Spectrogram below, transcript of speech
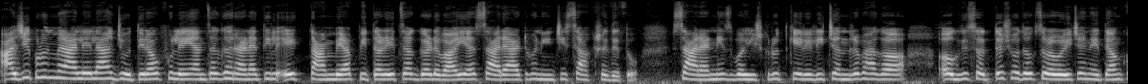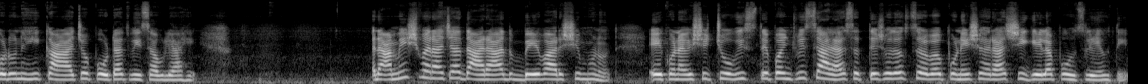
आजीकडून मिळालेला ज्योतिराव फुले यांचा घराण्यातील एक तांब्या पितळेचा गडवा या साऱ्या आठवणींची साक्ष देतो. साऱ्यांनीच बहिष्कृत केलेली चंद्रभागा अगदी सत्यशोधक चळवळीच्या नेत्यांकडूनही काळाच्या पोटात विसावली आहे. रामेश्वराच्या दारात बेवारशी म्हणून एकोणावीसशे चोवीस ते पंचवीस सालात सत्यशोधक चळवळ पुणे शहरात शिगेला पोहोचली होती.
